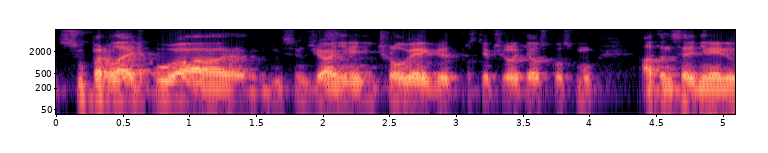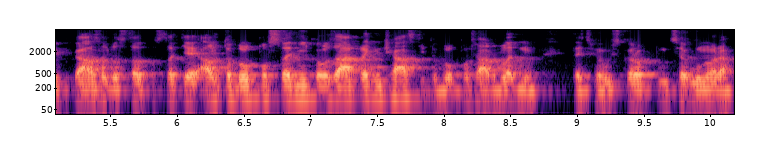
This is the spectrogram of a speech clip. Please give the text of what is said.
super léčbu a myslím, že ani není člověk, že prostě přiletěl z kosmu a ten se jediný dokázal dostat v podstatě, ale to byl poslední kol základní části, to bylo pořád v lednu, teď jsme už skoro v půlce února,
